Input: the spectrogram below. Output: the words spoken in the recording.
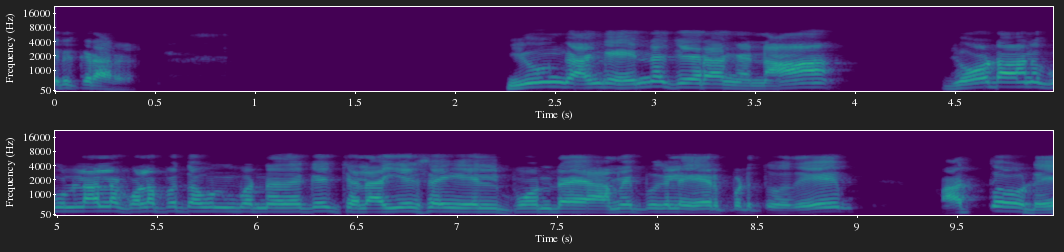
இருக்கிறார்கள். இவங்க அங்கே என்ன செய்கிறாங்கன்னா ஜோர்டானுக்குள்ளால குழப்பத்தை உண் பண்ணதுக்கு சில ஐஎஸ்ஐஎல் போன்ற அமைப்புகளை ஏற்படுத்துவது அத்தோடு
